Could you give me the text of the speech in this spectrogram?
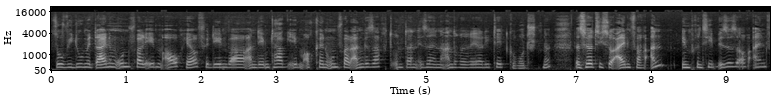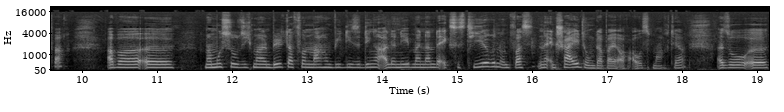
so wie du mit deinem Unfall eben auch, ja. Für den war an dem Tag eben auch kein Unfall angesagt und dann ist er in eine andere Realität gerutscht. Ne? Das hört sich so einfach an. Im Prinzip ist es auch einfach. Aber äh, man muss so sich mal ein Bild davon machen, wie diese Dinge alle nebeneinander existieren und was eine Entscheidung dabei auch ausmacht, ja. Also äh,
